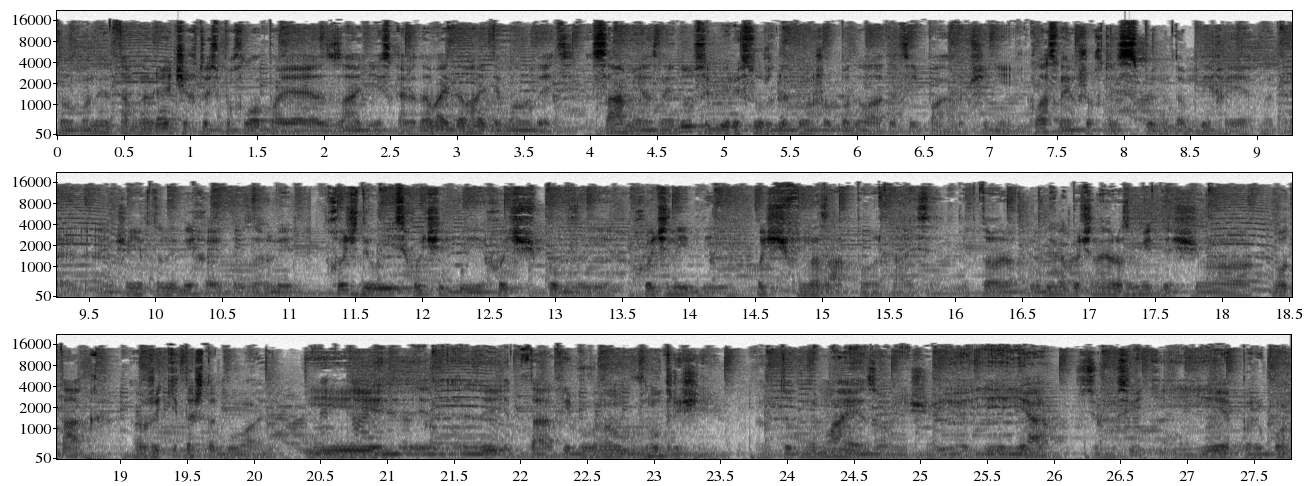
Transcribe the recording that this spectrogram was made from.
то мене там навряд чи хтось похлопає ззаді і скаже, давай, давай, ти молодець. Сам я знайду собі ресурс для того, щоб подолати цей пагорб чи ні. Класно, якщо хтось спину там дихає на трейлі. А якщо ніхто не дихає, то взагалі хоч дивись, хоч іди, хоч повзи, хоч не йди, хоч назад повертайся. Тобто людина починає розуміти, що ну так, а в житті теж так буває. І, і, і так, і воно внутрішнє. Тут немає зовнішнього. Є, є я в цьому світі, і є перепони,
